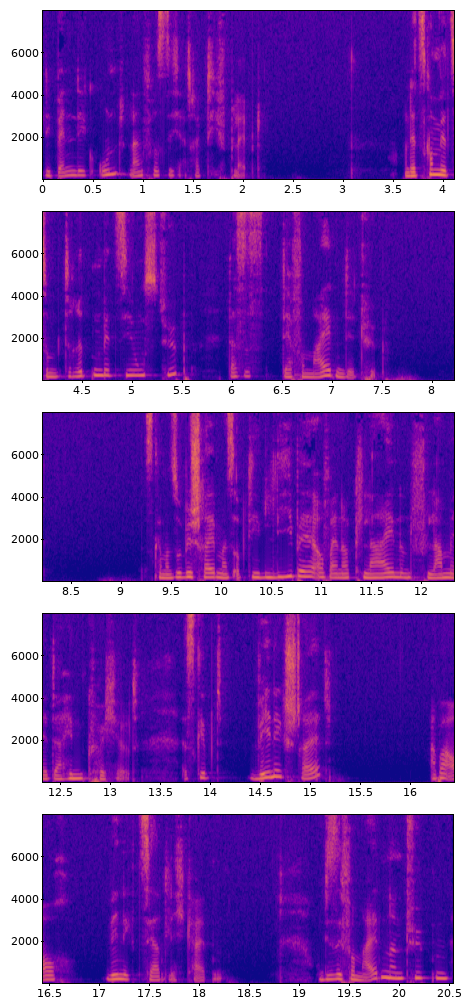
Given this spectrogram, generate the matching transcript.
lebendig und langfristig attraktiv bleibt. Und jetzt kommen wir zum dritten Beziehungstyp. Das ist der vermeidende Typ. Das kann man so beschreiben, als ob die Liebe auf einer kleinen Flamme dahin köchelt. Es gibt wenig Streit, aber auch wenig Zärtlichkeiten. Und diese vermeidenden Typen,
